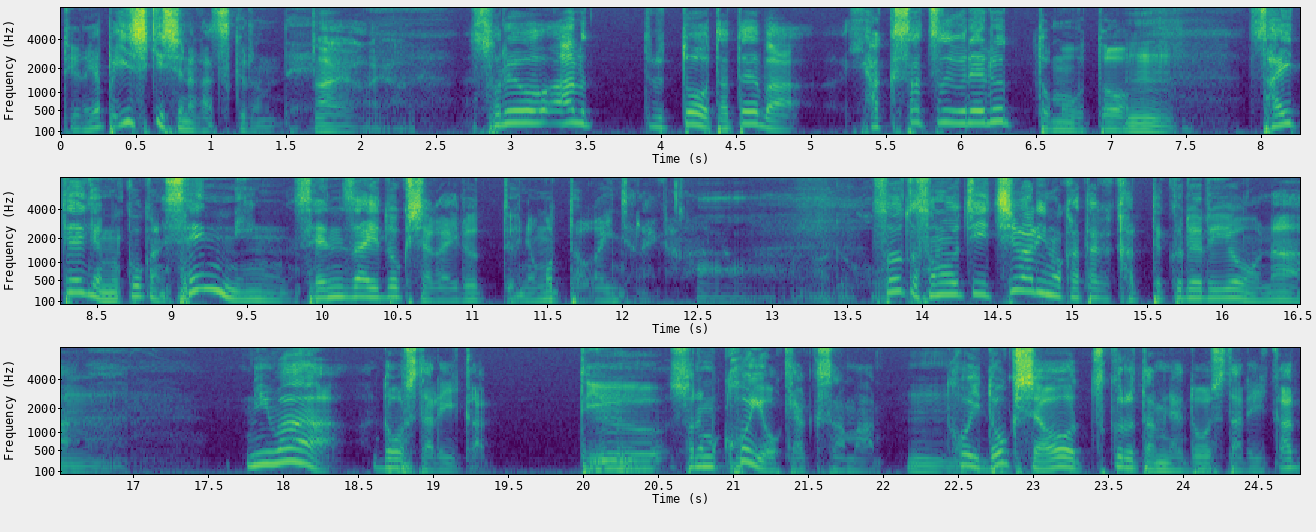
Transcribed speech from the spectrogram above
ていうのをやっぱり意識しながら作るんで。はいはいはい。それをあると例えば100冊売れると思うと、うん。最低限向こうからに1000人潜在読者がいるっていうふうに思った方がいいんじゃないかな。なそうするとそのうち1割の方が買ってくれるようどなうん。にはどうしたらいいかっていう、それも濃いお客様。うん。濃い読者を作るためにはどうしたらいいかっ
